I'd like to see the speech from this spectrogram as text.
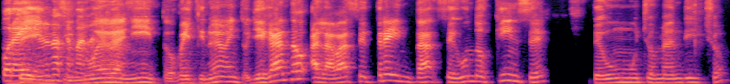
por ahí, en una semana. 29 añitos, 29 añitos. Llegando a la base 30, segundos 15, según muchos me han dicho.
